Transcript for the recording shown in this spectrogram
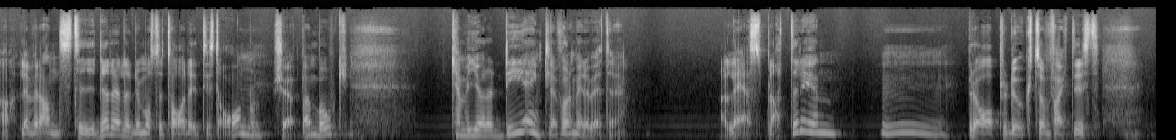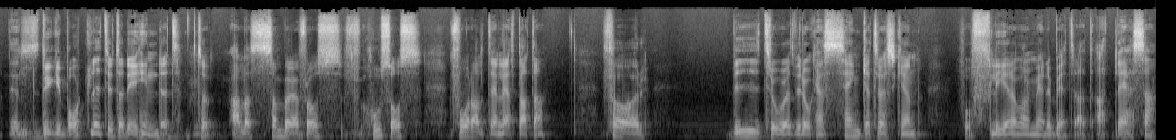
ja, leveranstider eller du måste ta dig till stan och köpa en bok. Kan vi göra det enklare för våra medarbetare? Ja, läsplattor är en mm. bra produkt som faktiskt bygger bort lite av det hindret. Så alla som börjar för oss, hos oss får alltid en läsplatta. För vi tror att vi då kan sänka tröskeln, få fler av våra medarbetare att, att läsa.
